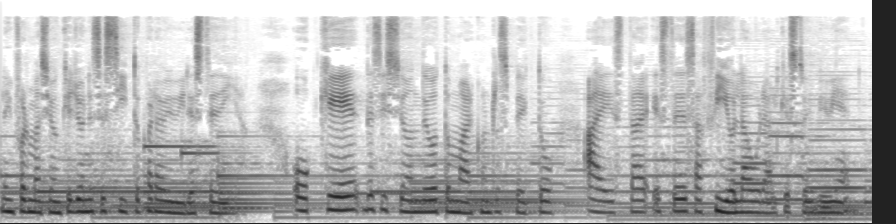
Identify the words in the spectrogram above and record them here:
la información que yo necesito para vivir este día. O qué decisión debo tomar con respecto a esta, este desafío laboral que estoy viviendo.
